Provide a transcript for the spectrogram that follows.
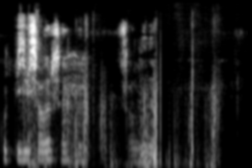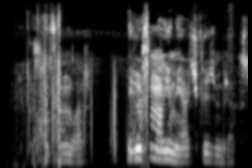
Kurt bizi bir salırsa. Saldı da. Kurt falan var. Ne görsem alıyorum ya. Açık gözüm biraz.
